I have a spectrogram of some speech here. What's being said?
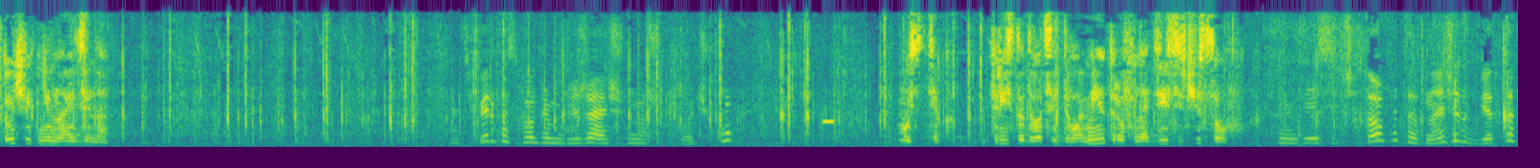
Точек не найдено. А теперь посмотрим ближайшую нашу точку. Мостик 322 метров на 10 часов. На 10 часов это значит где-то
